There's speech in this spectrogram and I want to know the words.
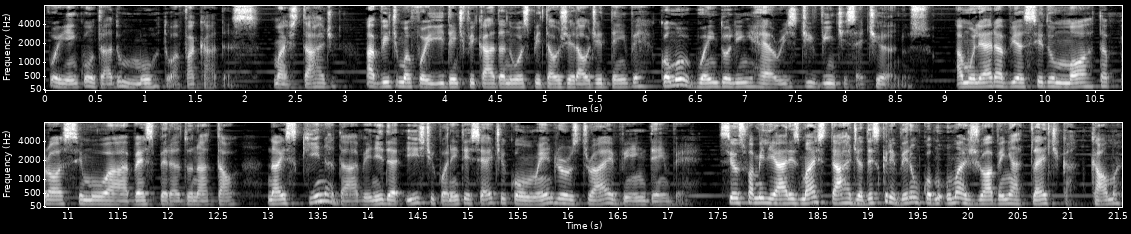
foi encontrado morto a facadas. Mais tarde, a vítima foi identificada no Hospital Geral de Denver como Gwendolyn Harris, de 27 anos. A mulher havia sido morta próximo à véspera do Natal, na esquina da Avenida East 47 com Andrews Drive em Denver. Seus familiares mais tarde a descreveram como uma jovem atlética, calma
